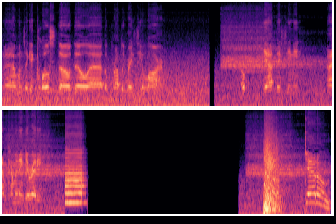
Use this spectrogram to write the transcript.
Uh, once I get close, though, they'll uh, they'll probably raise the alarm. Oh, yeah, they see me. I'm coming in. Get ready. Get him!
